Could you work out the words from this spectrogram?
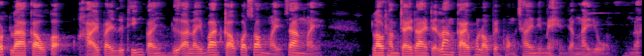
รถลาเก่าก็ขายไปหรือทิ้งไป หรืออะไรบ้านเก่าก็ซ่อมใหม่สร้างใหม่ เราทำใจได้แต่ร่างกายของเราเป็นของใช้นี่แม่ยังไงอยู่นะ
